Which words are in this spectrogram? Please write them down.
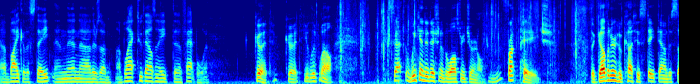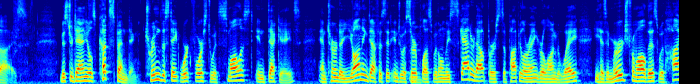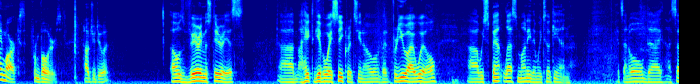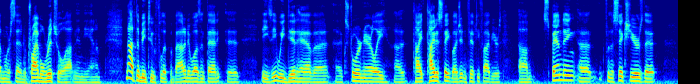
uh, bike of the state. And then uh, there's a, a, black 2008 uh, Fat Boy. Good, good. You live well. Weekend edition of the Wall Street Journal. Mm-hmm. Front page. The governor who cut his state down to size. Mr. Daniels cut spending, trimmed the state workforce to its smallest in decades, and turned a yawning deficit into a mm. surplus mm. with only scattered outbursts of popular anger along the way. He has emerged from all this with high marks from voters. How'd you do it? It was very mysterious. Um, I hate to give away secrets, you know, but for you I will. Uh, we spent less money than we took in. It's an old, uh, somewhere said, tribal ritual out in Indiana. Not to be too flip about it, it wasn't that uh, easy. We did have an extraordinarily uh, tight, state budget in 55 years. Um, spending uh, for the six years that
